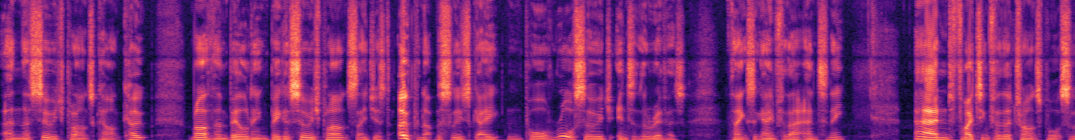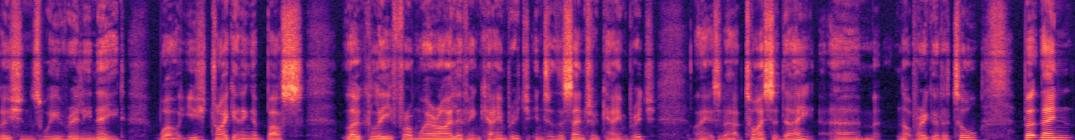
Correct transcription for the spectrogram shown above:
and the sewage plants can't cope, rather than building bigger sewage plants, they just open up the sluice gate and pour raw sewage into the rivers. Thanks again for that, Anthony. And fighting for the transport solutions we really need. Well, you should try getting a bus locally from where I live in Cambridge into the centre of Cambridge. I think it's about twice a day. Um, not very good at all. But then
